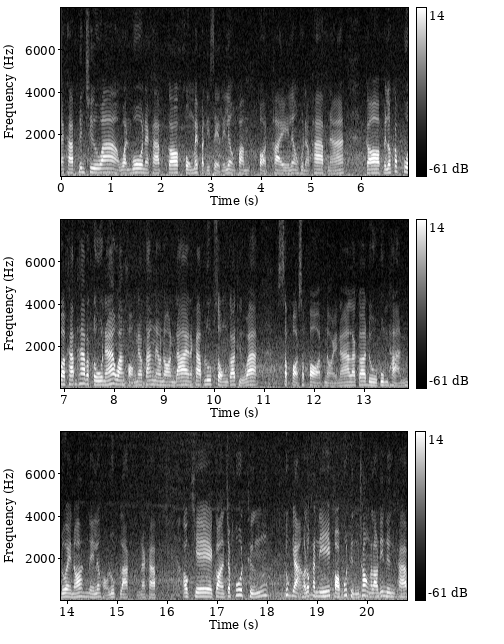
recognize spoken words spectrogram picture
นะครับ ขึ้นชื่อว่าวันโวนะครับก็คงไม่ปฏิเสธในเรื่องของความปลอดภัยเรื่องของคุณภาพนะ ก็เป็นรถครอบครัวครับ 5 ประตูนะ วางของแนวตั้งแนวนอนได้นะครับ รูปทรงก็ถือว่าสปอร์ตสปอร์ตหน่อยนะ แล้วก็ดูภูมิฐานด้วยเนาะในเรื่องของรูปลักษณ์นะครับ โอเค ก่อนจะพูดถึงทุกอย่างของรถคันนี้ ขอพูดถึงช่องของเรานิดนึงครับ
